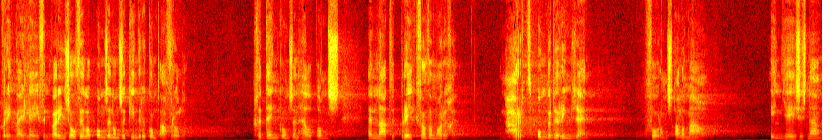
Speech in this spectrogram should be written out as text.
waarin wij leven. Waarin zoveel op ons en onze kinderen komt afrollen. Gedenk ons en help ons. En laat de preek van vanmorgen een hart onder de riem zijn. Voor ons allemaal. In Jezus naam.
